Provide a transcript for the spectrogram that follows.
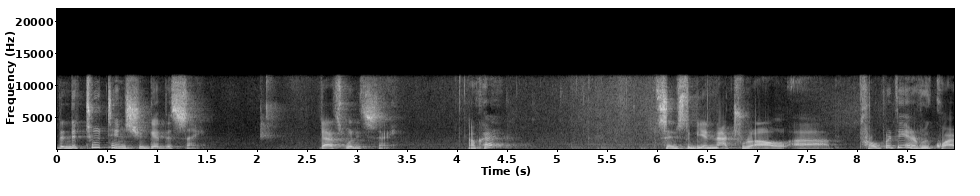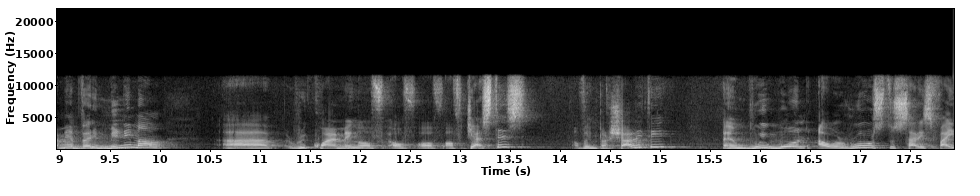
then the two teams should get the same. That's what it's saying. Okay? Seems to be a natural uh, property and requirement, very minimal uh, requirement of, of, of, of justice, of impartiality, and we want our rules to satisfy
